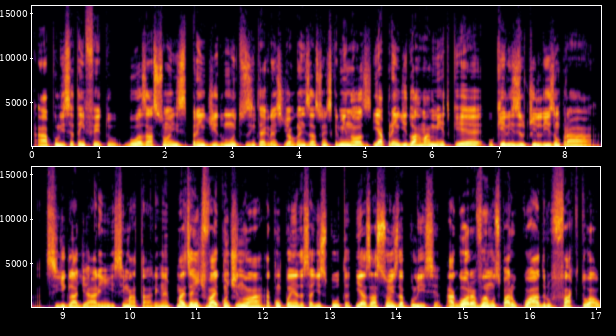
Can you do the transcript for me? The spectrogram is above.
a polícia tem feito boas ações, prendido muitos integrantes de organizações criminosas e apreendido armamento, que é o que eles utilizam para se digladiarem e se matarem, né? Mas a gente vai continuar acompanhando essa disputa e as ações da polícia. Agora vamos para o quadro factual.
